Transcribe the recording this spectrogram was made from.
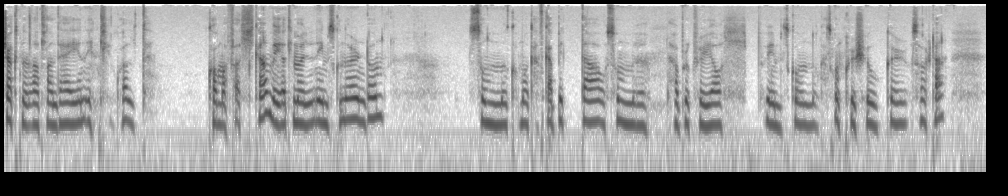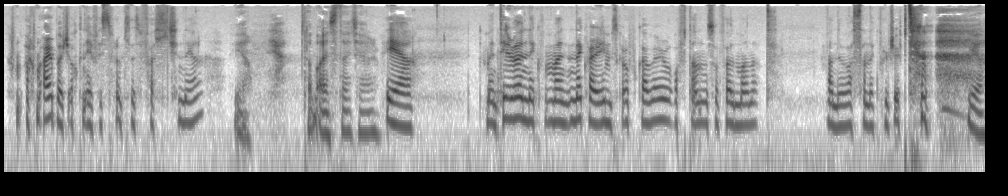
tjøkkenen atlan dagen inntil kvöld. Kommer folk vi er til møllen imskene ørendom. Som kommer ganske bitta, og som har brukt for hjelp på ymskon och ganska omkring sjuker och sånt där. Akkur arbeid og er først og fremst et falskene, ja. Ja, den eneste jeg Ja, men til å nek, man nekvar imske oppgaver, og ofta så føler man at man er vassa nekvar djupt. ja.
